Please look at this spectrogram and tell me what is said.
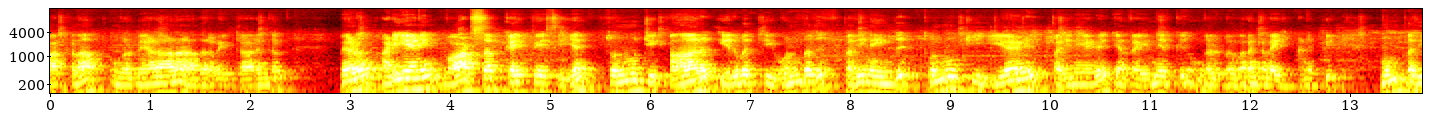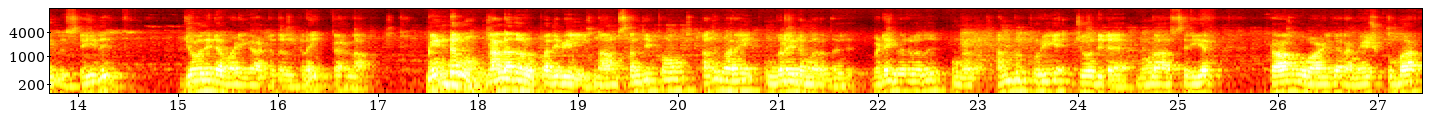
பார்க்கலாம். உங்கள் மேலான ஆதரவை தாருங்கள். மேலும் அடியேனின் வாட்ஸ்அப் கைபேசி எண் தொண்ணூற்றி ஆறு இருபத்தி ஒன்பது பதினைந்து தொண்ணூற்றி ஏழு பதினேழு என்ற எண்ணிற்கு உங்கள் விவரங்களை அனுப்பி முன்பதிவு செய்து ஜோதிட வழிகாட்டுதல்களை பெறலாம். மீண்டும் நல்லதொரு பதிவில் நாம் சந்திப்போம். அதுவரை உங்களிடமிருந்து விடைபெறுவது உங்கள் அன்புக்குரிய ஜோதிட நூலாசிரியர் ராகு வாழ்க ரமேஷ்குமார்.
